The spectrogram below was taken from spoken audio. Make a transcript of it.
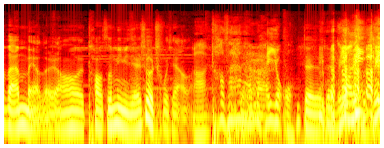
FM 没了，然后套词秘密结社出现了。啊，套词 FM 还有，对对对，没有没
